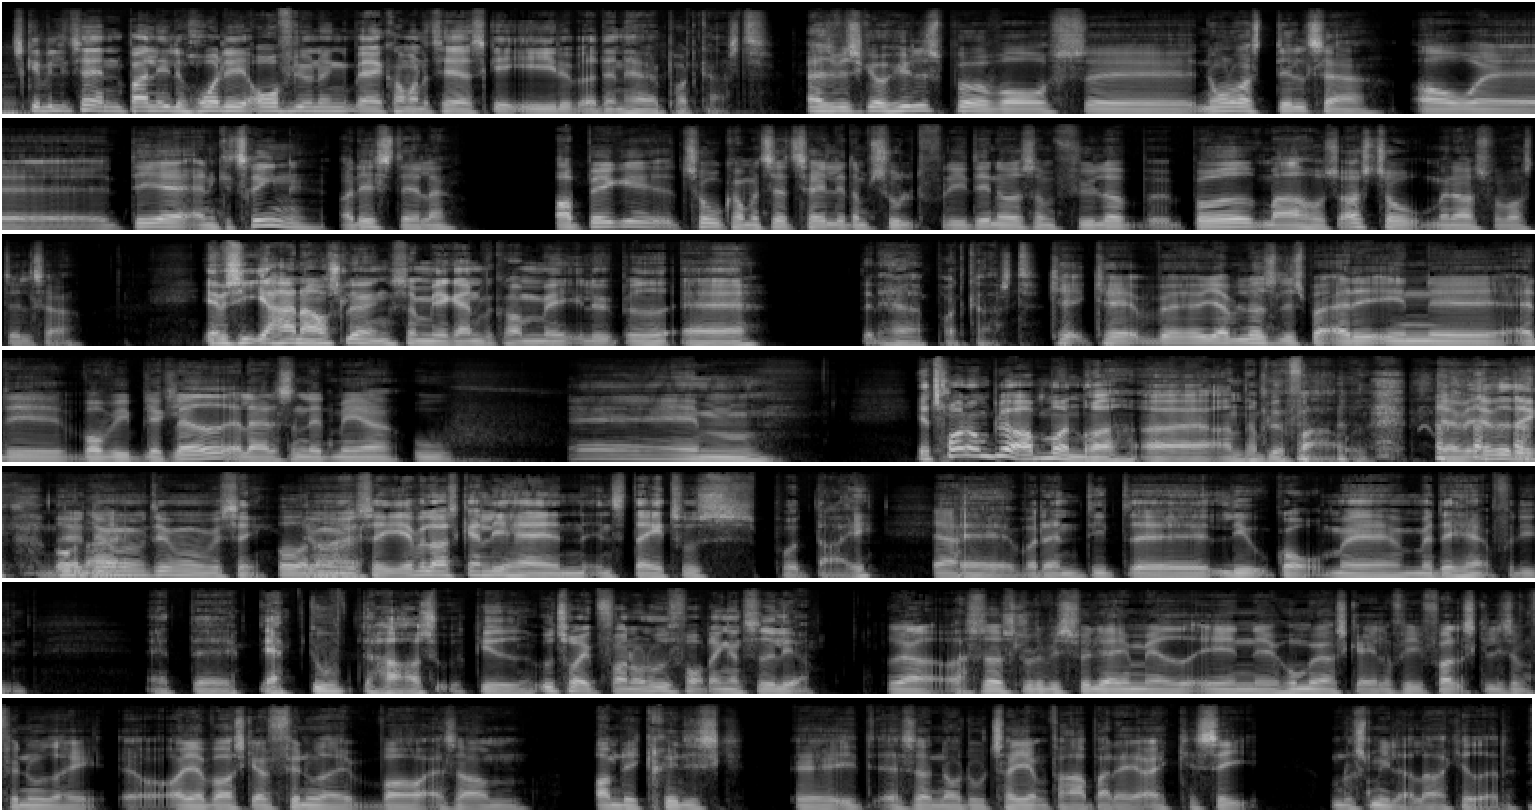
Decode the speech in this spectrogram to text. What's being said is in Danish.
Skal vi lige tage en bare en lille hurtig overflyvning? Hvad kommer der til at ske i løbet af den her podcast? Altså, vi skal jo hilse på vores, øh, nogle af vores deltagere, og øh, det er Anne-Katrine, og det er Stella. Og begge to kommer til at tale lidt om sult, fordi det er noget, som fylder både meget hos os to, men også for vores deltagere. Jeg vil sige, jeg har en afsløring, som jeg gerne vil komme med i løbet af den her podcast. Kan, kan, jeg vil nødt til lige spørge, er det, en, øh, er det, hvor vi bliver glade, eller er det sådan lidt mere, uh, Øhm, jeg tror, nogen bliver opmuntret, og andre bliver farvet. jeg, jeg ved det ikke. Det, nej. det, må, det må vi se. Åh, det må nej. vi se. Jeg vil også gerne lige have en, en status på dig. Ja. Øh, hvordan dit øh, liv går med, med det her, fordi at, øh, ja, du har også givet udtryk for nogle udfordringer tidligere. Ja, og så slutter vi selvfølgelig af med en øh, humørskala, fordi folk skal ligesom finde ud af, og jeg vil også gerne finde ud af, hvor, altså, om, om det er kritisk, øh, et, altså, når du tager hjem fra arbejde og ikke kan se, om du smiler eller er ked af det.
